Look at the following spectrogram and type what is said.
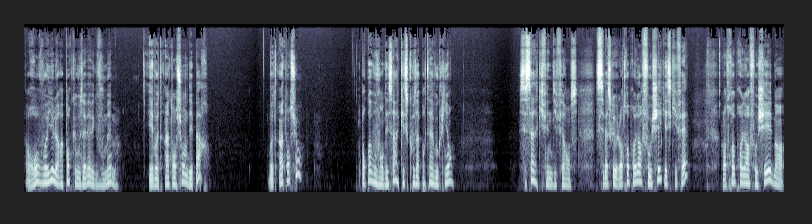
revoyez le rapport que vous avez avec vous-même et votre intention de départ. Votre intention. Pourquoi vous vendez ça? Qu'est-ce que vous apportez à vos clients? C'est ça qui fait une différence. C'est parce que l'entrepreneur fauché, qu'est-ce qu'il fait? L'entrepreneur fauché, ben,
